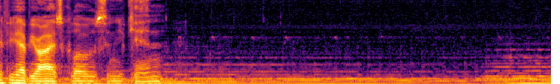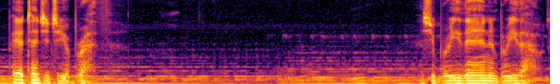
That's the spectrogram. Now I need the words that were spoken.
If you have your eyes closed and you can, pay attention to your breath. As you breathe in and breathe out.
